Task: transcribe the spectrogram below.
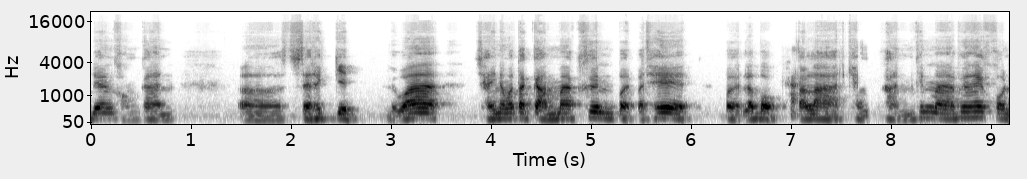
เรื่องของการเอ่อเศรษฐกิจหรือว่าใช้นวัตกรรมมากขึ้นเปิดประเทศ เปิดระบบค่ะตลาดแข่งขันขึ้นมาเพื่อให้คน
